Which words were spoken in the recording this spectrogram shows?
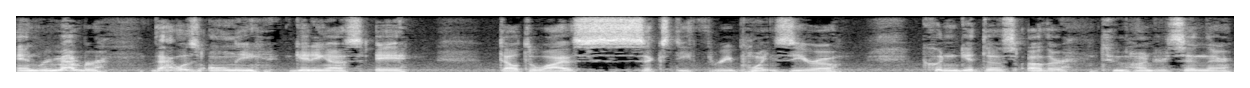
And remember, that was only getting us a delta Y of 63.0. Couldn't get those other 200s in there.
